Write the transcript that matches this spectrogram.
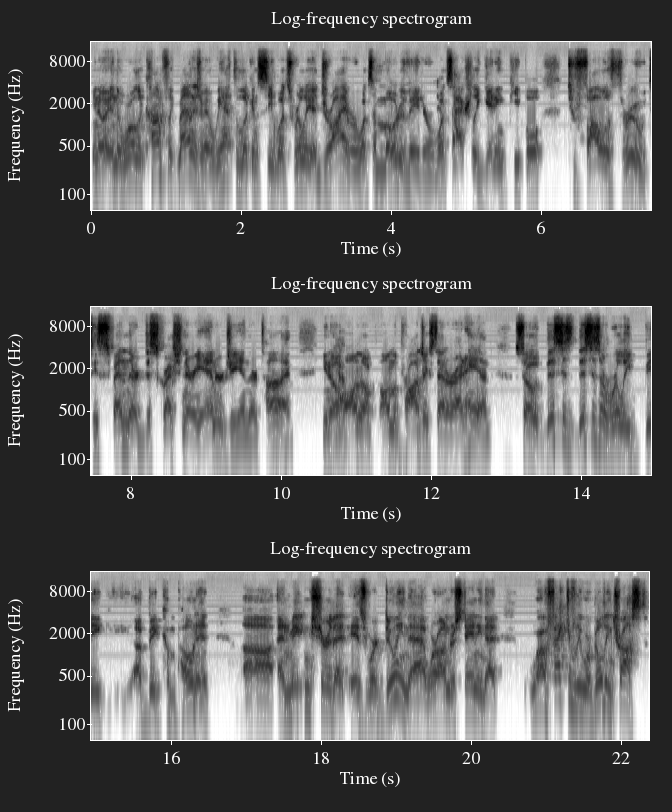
You know in the world of conflict management we have to look and see what's really a driver what's a motivator what's actually getting people to follow through to spend their discretionary energy and their time you know, yeah. on the on the projects that are at hand. So this is this is a really big a big component, uh, and making sure that as we're doing that, we're understanding that we're effectively we're building trust.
